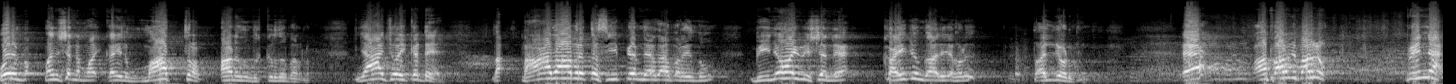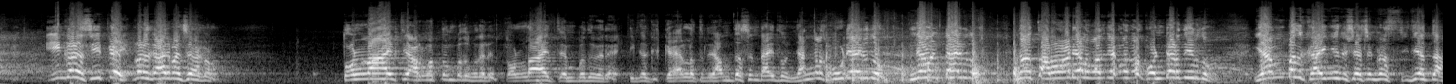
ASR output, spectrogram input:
ഒരു മനുഷ്യന്റെ കയ്യിൽ മാത്രം ആണ് നിൽക്കുന്നത് പറഞ്ഞു ഞാൻ ചോദിക്കട്ടെ നാദാപുരത്തെ സി പി എം നേതാവ് പറയുന്നു ബിനോയ് വിശ്വന്റെ കൈയും കാലും ഞങ്ങൾ തല്ലി കൊടുക്കും. ഏ? ആ പറഞ്ഞു പറഞ്ഞു. പിന്നെ ഇങ്ങനെ സി പി ഐ ഇങ്ങനെ കാര്യം മനസ്സിലാക്കണം. തൊള്ളായിരത്തി അറുപത്തി ഒമ്പത് മുതൽ തൊള്ളായിരത്തി എൺപത് വരെ നിങ്ങൾക്ക് കേരളത്തിൽ അന്തസ് ഉണ്ടായിരുന്നു ഞങ്ങൾ കൂടിയായിരുന്നു. നിങ്ങൾ ഉണ്ടായിരുന്നു നിങ്ങൾ തറവാടികൾ വന്ന് ഞങ്ങൾ കൊണ്ടിരുന്നിരുന്നു എൺപത് കഴിഞ്ഞതിന് ശേഷം നിങ്ങളുടെ സ്ഥിതി എന്താ?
